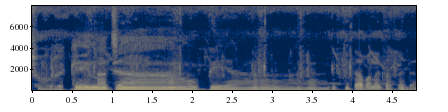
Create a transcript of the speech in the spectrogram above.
छोड़ के न जाओ पिया কিতা বানাইতেছে এটা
